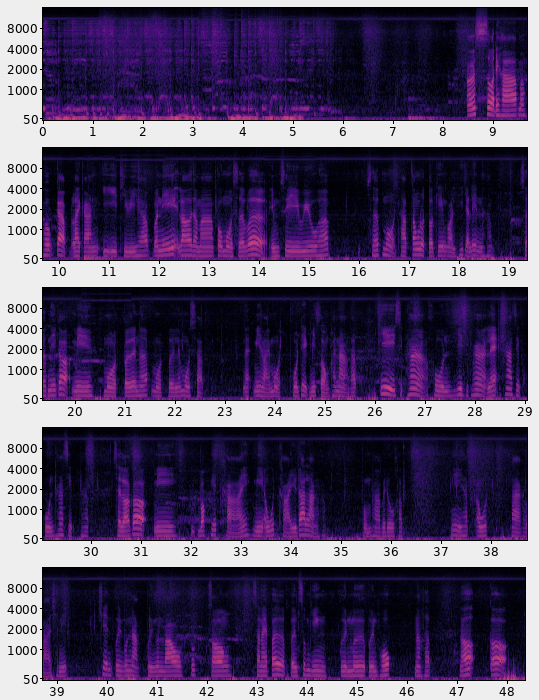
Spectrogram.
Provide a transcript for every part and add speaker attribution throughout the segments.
Speaker 1: สวัสดีครับ มาพบกับรายการ EETV ครับ วันนี้เราจะมาโปรโมทเซิร์ฟเวอร์ MC View ครับเซิร์ฟโหมดครับ ต้องโหลดตัวเกมก่อนที่จะเล่นนะครับ เซิร์ฟนี้ก็มีโหมดปืนครับ โหมดปืนและโหมดสัตว์ และมีหลายโหมดโปรเทคมี 2 ขนาดครับ 25คูณ25 และ 50คูณ50 นะครับ เสร็จแล้วก็มีบล็อกเพชรขาย มีอาวุธขายอยู่ด้านหลังครับ ผมพาไปดูครับ นี่ครับอาวุธหลากหลายชนิด เช่น ปืนกลหนัก ปืนกลเบา ลูกซอง สไนเปอร์ ปืนซุ่มยิง ปืนมือ ปืนพกนะครับ แล้วก็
